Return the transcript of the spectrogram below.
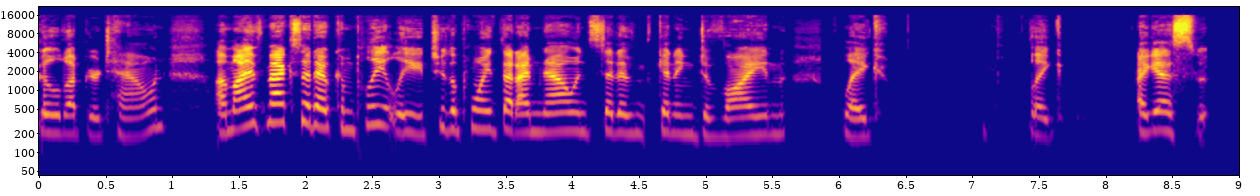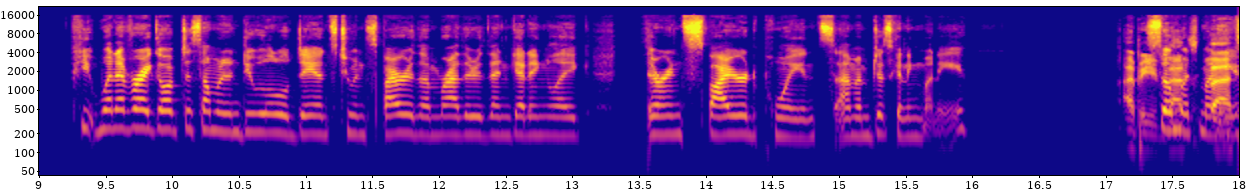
build up your town. Um, I've maxed it out completely to the point that I'm now instead of getting divine like like I guess whenever I go up to someone and do a little dance to inspire them rather than getting like their inspired points, um, I'm just getting money. I mean, so much money.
